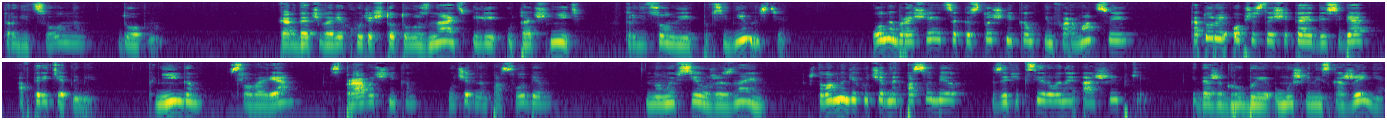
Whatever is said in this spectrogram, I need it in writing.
традиционным догмам. Когда человек хочет что-то узнать или уточнить в традиционной повседневности, он обращается к источникам информации, которые общество считает для себя авторитетными – книгам, словарям, справочникам, учебным пособиям. Но мы все уже знаем, что во многих учебных пособиях зафиксированы ошибки и даже грубые умышленные искажения,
